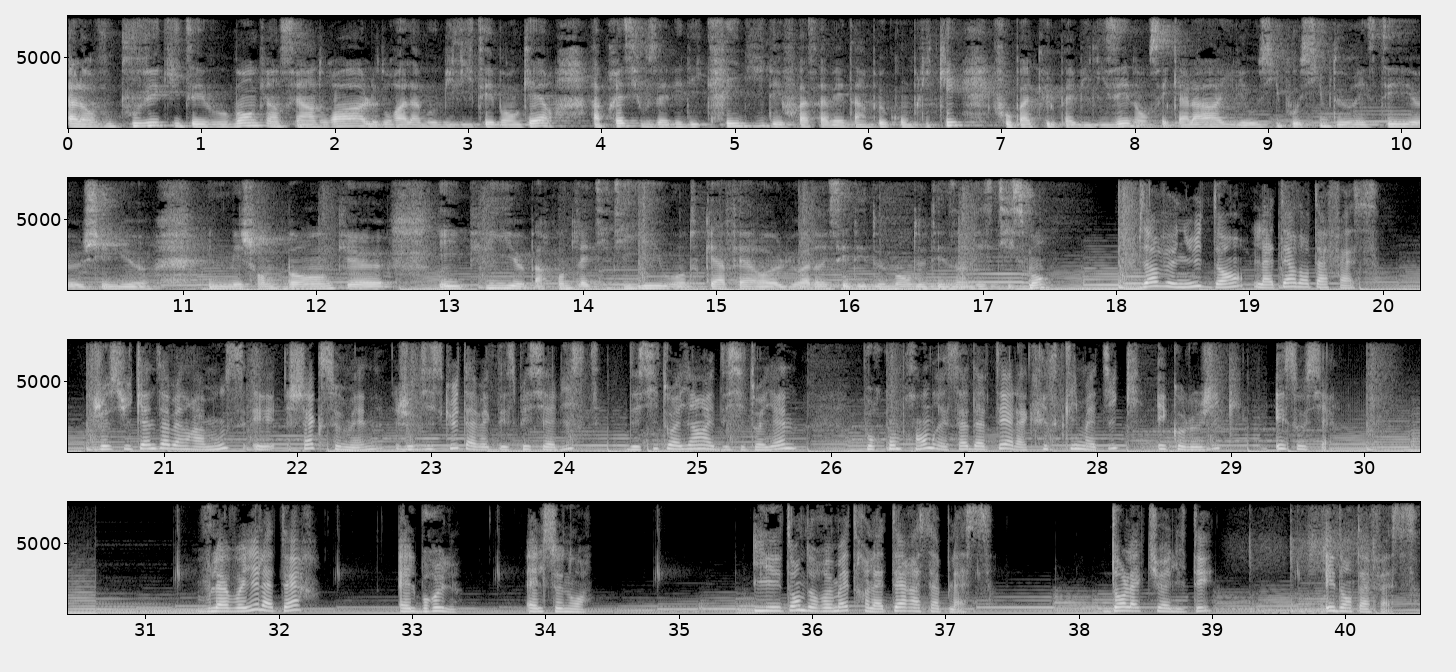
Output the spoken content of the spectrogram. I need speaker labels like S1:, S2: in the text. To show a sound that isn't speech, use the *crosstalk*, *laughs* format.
S1: Alors, vous pouvez quitter vos banques, hein, c'est un droit, le droit à la mobilité bancaire. Après, si vous avez des crédits, des fois, ça va être un peu compliqué. Il faut pas culpabiliser. Dans ces cas-là, il est aussi possible de rester euh, chez euh, une méchante banque euh, et puis, par contre, la titiller ou en tout cas faire lui adresser des demandes des investissements.
S2: Bienvenue dans La Terre dans ta face. Je suis Kenza Benramous et chaque semaine, je discute avec des spécialistes, des citoyens et des citoyennes pour comprendre et s'adapter à la crise climatique, écologique et sociale. Vous la voyez, la Terre? Elle brûle, elle se noie. Il est temps de remettre la Terre à sa place, dans l'actualité et dans ta face.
